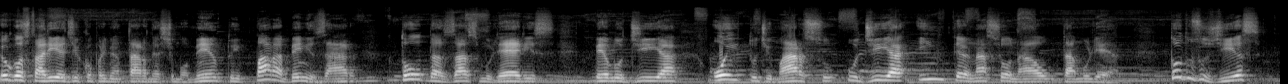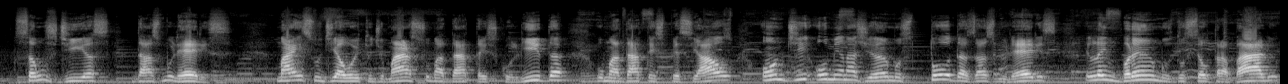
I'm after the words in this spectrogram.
Eu gostaria de cumprimentar neste momento e parabenizar todas as mulheres pelo dia 8 de março, o Dia Internacional da Mulher. Todos os dias são os dias das mulheres, mas o dia 8 de março, uma data escolhida, uma data especial, onde homenageamos todas as mulheres e lembramos do seu trabalho,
